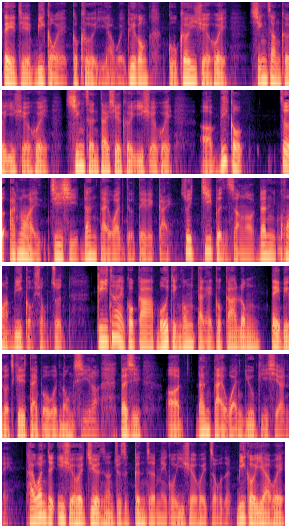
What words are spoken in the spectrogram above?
对这美国的各科的医学会。比如讲骨科医学会、心脏科医学会、新陈代谢科医学会。呃，美国这安怎只是咱台湾就对得改，所以基本上哦，咱看美国上准。其他的国家不一定讲，大个国家拢对美国其实大部分拢是啦。但是呃，咱台湾尤其是安尼，台湾的医学会基本上就是跟着美国医学会走的。美国医学会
